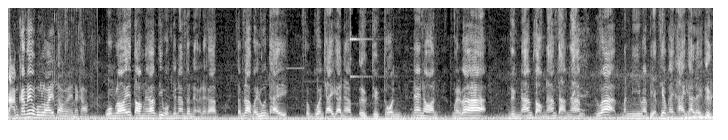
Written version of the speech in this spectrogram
สามคำให้กับวงร้อยตองหน่อยนะครับวงล้อไอ้ตองนะครับที่ผมจะนำเสนอนะครับสำหรับวัยรุ่นไทยสมควรใช้กันนะครับ อึกถึกทนแน่นอน เหมือนว่า หนึ่งน้ำสองน้ำสามน้ำคือว่ามันมีมาเปรียบเทียบคล้ายๆ กันเลยอึก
